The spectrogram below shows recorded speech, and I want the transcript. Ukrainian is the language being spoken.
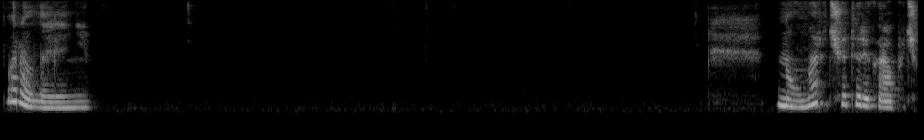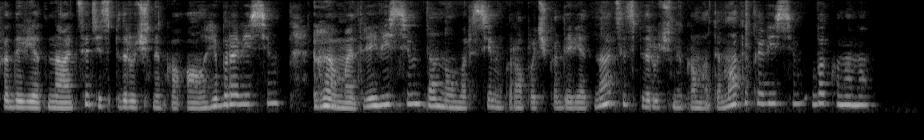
паралельні. Номер 4.19 із підручника Алгебра 8, Геометрія 8 та номер 7.19 з підручника Математика 8 виконано.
